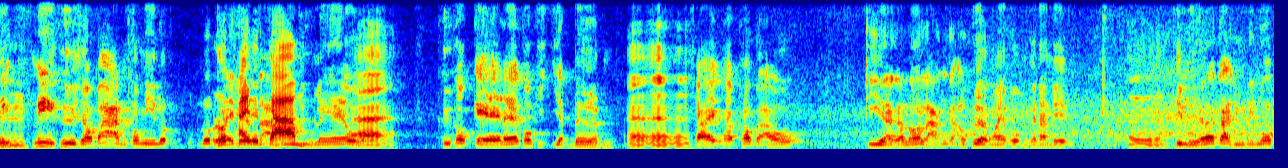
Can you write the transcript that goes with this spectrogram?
นี่มนี่คือชาวบ้านเขามีรถรถไถเดินตามอยู่แล้ว อ่าคือเขาแก่แล้วเขาขี้เกียจเดิน เออเออเออใช่ครับเขาก็เอาเกียร์กับล้อหลังก็เอาเครื่องมาให้ผมแค่นั้นเอง เออที่เหลือก็อยู่ในงบ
